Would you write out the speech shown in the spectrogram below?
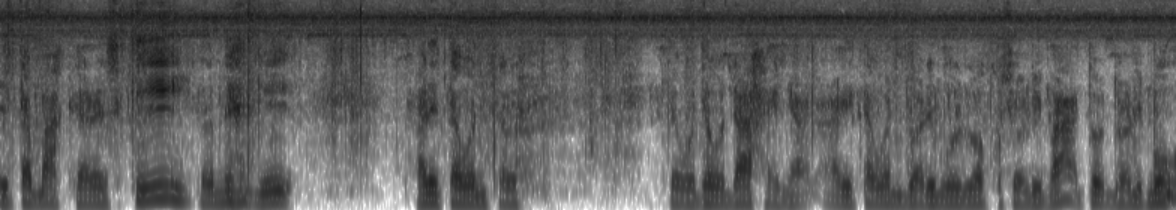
Ditambah ke rezeki lebih lagi hari tahun ke ke udah-udah hanya hari tahun 2025 atau 2006.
